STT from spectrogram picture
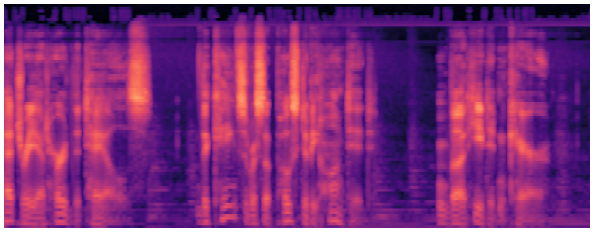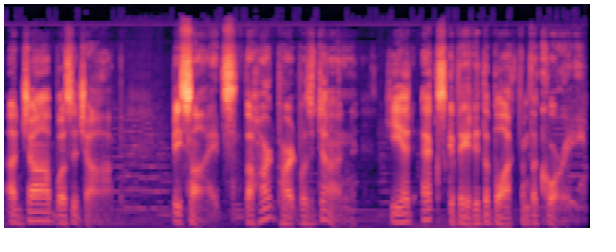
Petrie had heard the tales. The caves were supposed to be haunted. But he didn't care. A job was a job. Besides, the hard part was done. He had excavated the block from the quarry.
